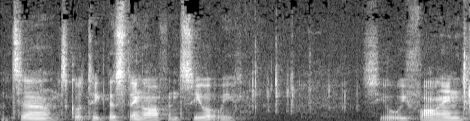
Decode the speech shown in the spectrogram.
Let's uh, let's go take this thing off and see what we see what we find.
